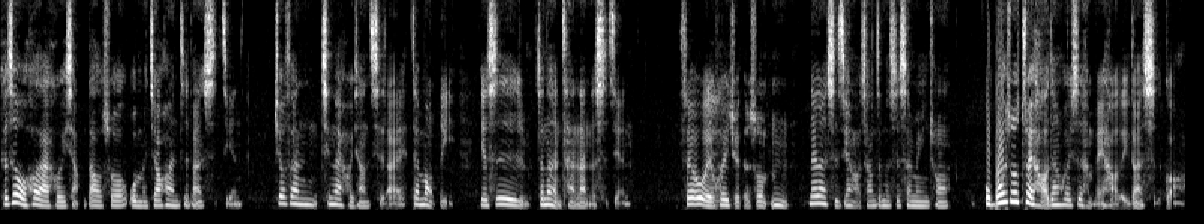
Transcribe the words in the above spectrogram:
可是我后来回想到说，我们交换这段时间，就算现在回想起来，在梦里也是真的很灿烂的时间。所以我也会觉得说，嗯，那段时间好像真的是生命中，我不会说最好，但会是很美好的一段时光。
